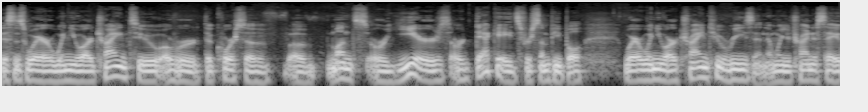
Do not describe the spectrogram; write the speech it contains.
This is where, when you are trying to, over the course of, of months or years or decades for some people, where when you are trying to reason and when you're trying to say,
